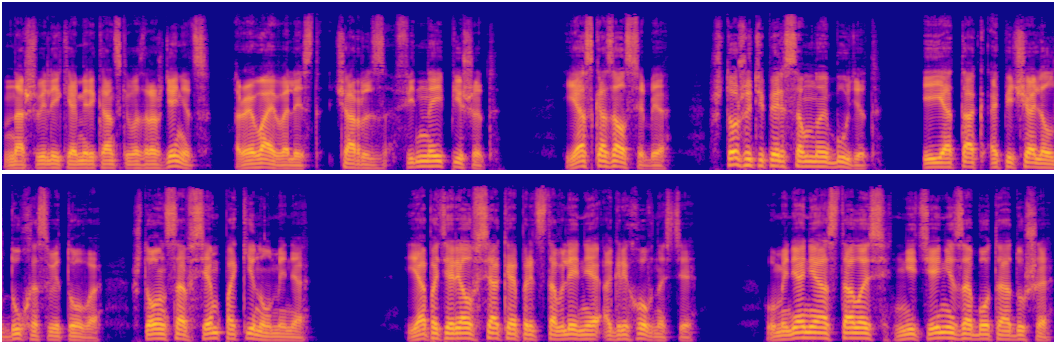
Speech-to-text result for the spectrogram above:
Наш великий американский возрожденец, ревайвалист Чарльз Финней пишет, «Я сказал себе, что же теперь со мной будет? И я так опечалил Духа Святого, что Он совсем покинул меня. Я потерял всякое представление о греховности. У меня не осталось ни тени заботы о душе.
